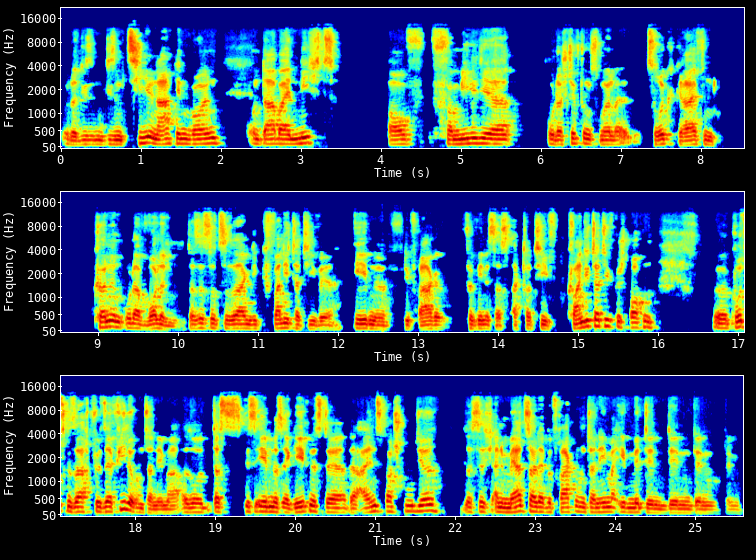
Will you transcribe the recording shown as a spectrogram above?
oder diesem, diesem Ziel nachgehen wollen und dabei nicht auf Familie oder Stiftungsmodelle zurückgreifen können oder wollen. Das ist sozusagen die qualitative Ebene die Frage, für wen ist das attraktiv? Quantitativ gesprochen, äh, kurz gesagt, für sehr viele Unternehmer. Also das ist eben das Ergebnis der, der Allensbach-Studie, dass sich eine Mehrzahl der befragten Unternehmer eben mit den, den, den, den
